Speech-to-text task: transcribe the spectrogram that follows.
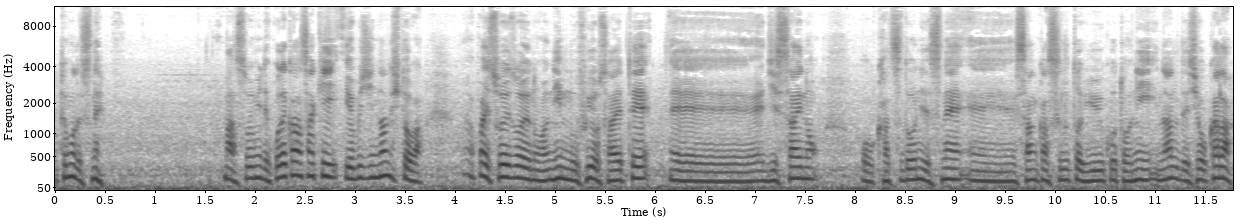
ってもですねまあ、そういう意味でこれから先予備人になる人はやっぱりそれぞれの任務付与されて、えー、実際の活動にですね、えー、参加するということになるでしょうから、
